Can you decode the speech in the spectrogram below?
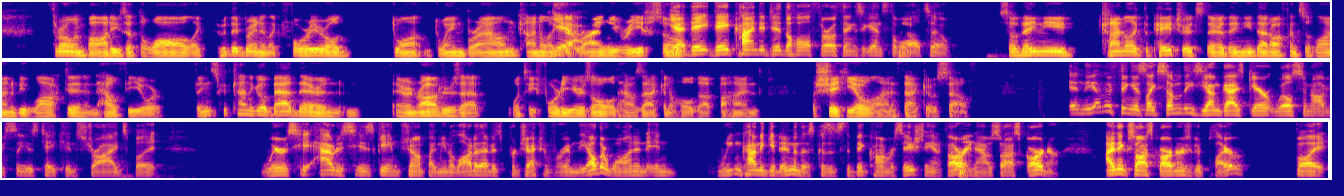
throwing bodies at the wall. Like who they bring in, like four year old Duane Brown, kind of like Yeah. that Riley Reiff. So yeah, they they kind of did the whole throw things against the Yeah. wall too. so they need kind of like the Patriots there. They need that offensive line to be locked in and healthy, or things could kind of go bad there. And, and Aaron Rodgers at what's he, 40 years old? How's that going to hold up behind a shaky O line if that goes south? And the other thing is like some of these young guys, Garrett Wilson obviously has taken strides, but where's he, how does his game jump? I mean, a lot of that is projection for him. The other one, and, and we can kind of get into this because it's the big conversation in the NFL right mm-hmm. now, is Sauce Gardner. I think Sauce Gardner is a good player, but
